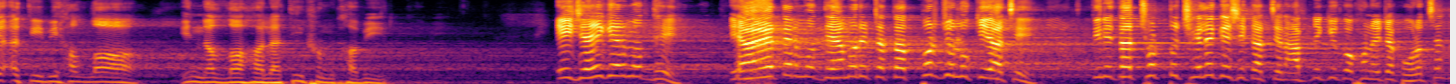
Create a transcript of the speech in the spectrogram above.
ইয়াতি বিহাল্লাহ, ইন্নাল্লাহা লাতীফুন খাবীর। এই জায়গার মধ্যে, এই আয়াতের মধ্যে এমন একটা তাৎপর্য লুকিয়ে আছে। তিনি তার ছোট্ট ছেলেকে শেখাচ্ছেন, আপনি কি কখনো এটা করেছেন?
